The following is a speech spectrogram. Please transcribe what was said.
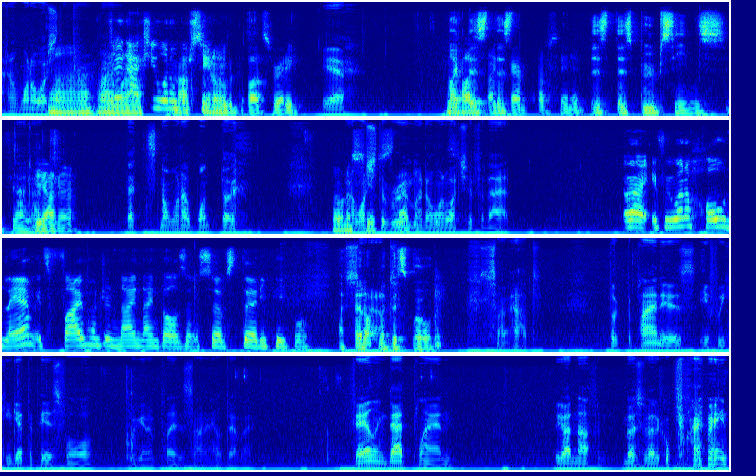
I don't want to watch Uh, the I don't don't wanna- actually wanna I've seen all the room. good parts already. Yeah. The Like parts there's I there's care about, I've seen it. there's there's boob scenes. If you like. Yeah, I know. That's not what I want though. I want to watch the room. I don't want to watch it for that. All right, if we want a whole lamb, it's five hundred ninety nine dollars and it serves thirty people. I'm fed up Sad. with this world. So out. Look, the plan is if we can get the PS4, we're gonna play the Silent Hill demo. Failing that plan, we got nothing. Most vertical primate.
